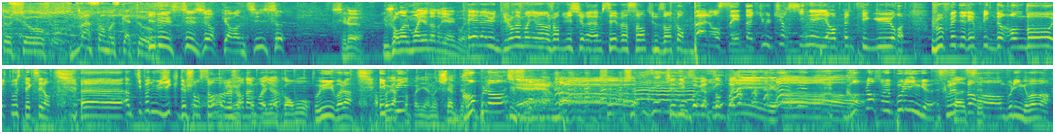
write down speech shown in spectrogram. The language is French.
Vincent Moscato. Il est 16h46, c'est l'heure du journal moyen d'Adrien Gouin. Et à la une du journal moyen aujourd'hui sur RMC, Vincent, tu nous as encore balancé ta culture ciné hier en pleine figure. Je vous fais des répliques de Rambo et tout, c'est excellent. Euh, un petit peu de musique, de chansons dans le journal moyen. à Corbeau. Oui, voilà. En Et première puis, compagnie, le chef de. gros plan, Merde J'ai dit première compagnie Oh. gros plan sur le bowling. Est-ce que vous êtes fort en bowling? On va voir.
